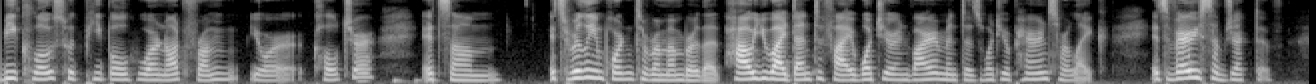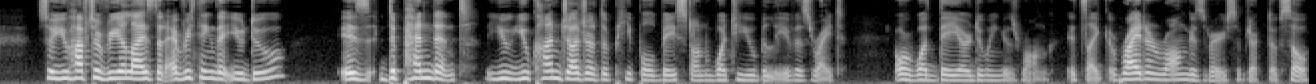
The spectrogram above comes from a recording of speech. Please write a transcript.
be close with people who are not from your culture it's um it's really important to remember that how you identify what your environment is what your parents are like it's very subjective. So you have to realize that everything that you do is dependent. You you can't judge other people based on what you believe is right or what they are doing is wrong. It's like right and wrong is very subjective. So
